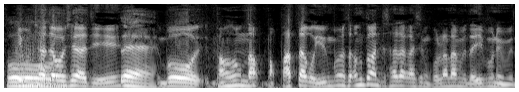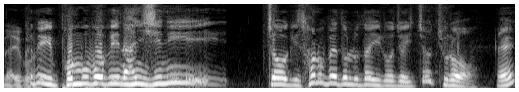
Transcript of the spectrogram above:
오. 이분 찾아오셔야지. 네. 뭐 방송 나, 봤다고 이분면서 엉뚱한 데 찾아가시면 곤란합니다. 이분입니다, 이분. 근데 이 법무법인 한신이 저기 선후 배들로 다 이루어져 있죠, 주로. 예?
